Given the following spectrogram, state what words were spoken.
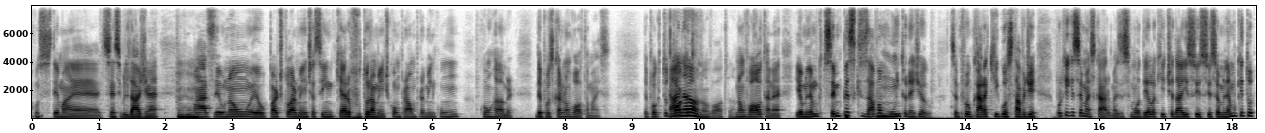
com sistema é, de sensibilidade, né? Uhum. Mas eu não. Eu, particularmente, assim, quero futuramente comprar um pra mim com, com Hammer. Depois o cara não volta mais. Depois que tu toca, Ah, não, tu não volta. Não. não volta, né? E eu me lembro que tu sempre pesquisava muito, né, Diego? Sempre foi um cara que gostava de. Por que, que isso é mais caro? Mas esse modelo aqui te dá isso, isso, isso. Eu me lembro que tu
